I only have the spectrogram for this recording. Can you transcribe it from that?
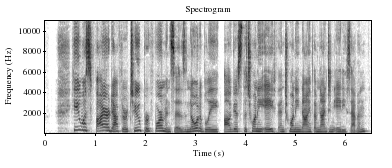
he was fired after two performances, notably August the 28th and 29th of 1987,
